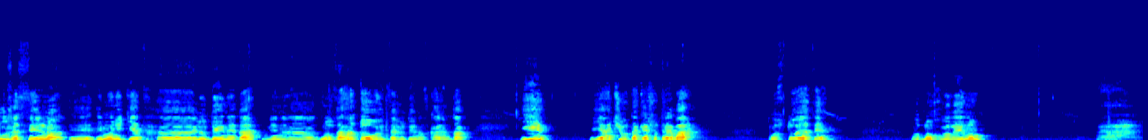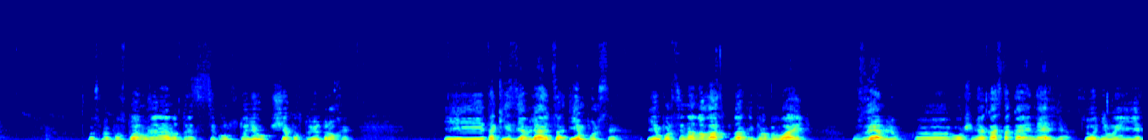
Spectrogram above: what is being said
дуже сильно е, імунітет е, людини, да? він е, ну, загартовується людина, скажімо так. І я чув таке, що треба постояти одну хвилину. Ось ми постоїмо, вже, мабуть, 30 секунд стою, ще постою трохи. І такі з'являються імпульси. Імпульси на ногах туди і пробивають в землю. В общем, якась така енергія. Сьогодні ми її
